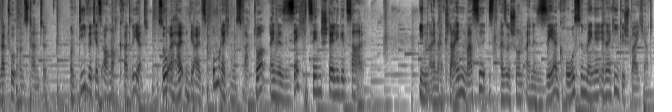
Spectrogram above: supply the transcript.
Naturkonstante. Und die wird jetzt auch noch quadriert. So erhalten wir als Umrechnungsfaktor eine 16-stellige Zahl. In einer kleinen Masse ist also schon eine sehr große Menge Energie gespeichert.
